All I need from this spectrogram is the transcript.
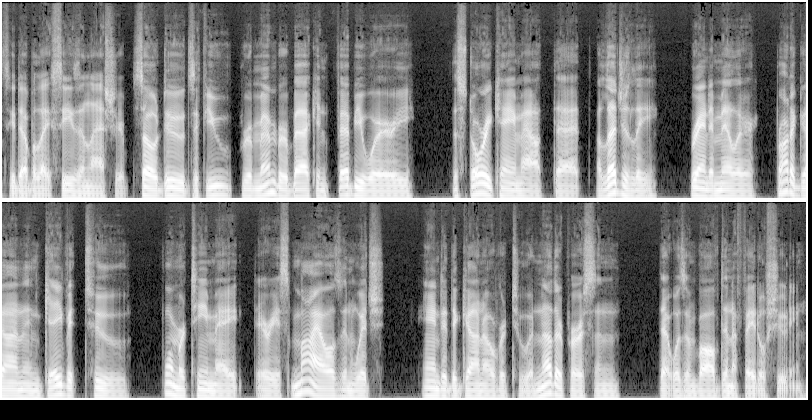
NCAA season last year. So, dudes, if you remember back in February, the story came out that allegedly Brandon Miller brought a gun and gave it to former teammate Darius Miles, in which handed the gun over to another person that was involved in a fatal shooting.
